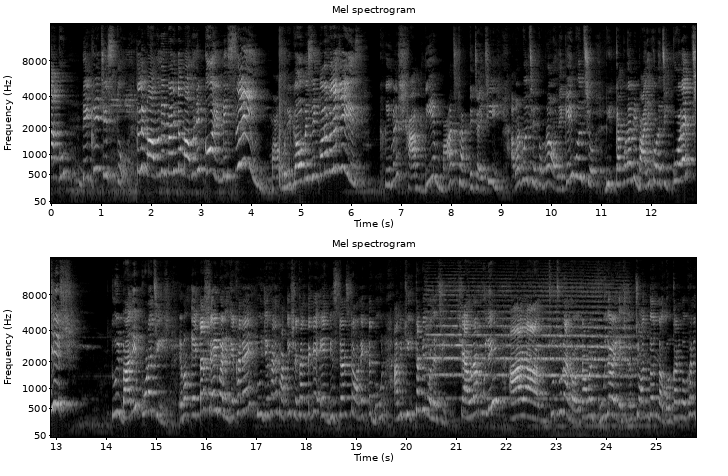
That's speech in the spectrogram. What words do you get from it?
কাকু। দেখিয়েছিস তো? তাহলে মামুনির বাড়িতে মামুনি কই? মিসিং মামুনিকেও মিসিং করে বলেছিস মানে শাক দিয়ে মাছ ঢাকতে চাইছিস? আবার বলছে তোমরা অনেকেই বলছো ভিক্ষা করে আমি বাড়ি করেছি। করেছিস? তুই বাড়ি করেছিস? এবং এটা সেই বাড়ি যেখানে তুই যেখানে থাকিস সেখান থেকে এর ডিস্টেন্সটা অনেকটা দূর। আমি ঠিকঠাকই বলেছি। শ্যাওড়াপুলি আর আহ, চুচুড়ানল তো আমার ভুল হয়ে গেছিল। চন্দননগর। কারণ ওখানে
